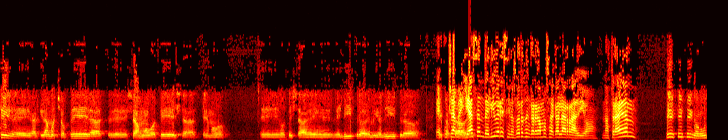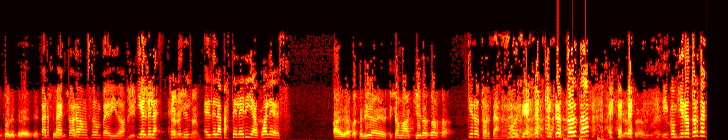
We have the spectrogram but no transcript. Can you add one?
sí, eh, alquilamos choperas, eh, llevamos botellas, tenemos eh, botellas de, de litro, de medio litro. Escúchame, y hacen deliveries y nosotros encargamos acá la radio. ¿Nos traen? Sí, sí, sí, con gusto le trae. Perfecto, ahora vamos a hacer un pedido. ¿Y, el, de la, el, de la pastelería, cuál es? Ah, el de la pastelería eh, se llama Quiero Torta. Quiero torta. Muy bien. quiero torta. y con quiero torta,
